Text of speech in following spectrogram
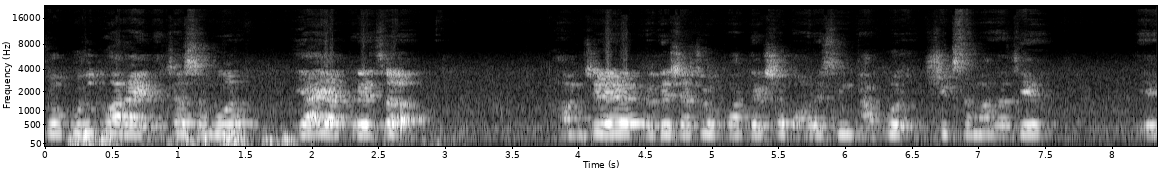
जो गुरुद्वारा आहे त्याच्यासमोर या यात्रेचं आमचे प्रदेशाचे उपाध्यक्ष भावरेसिंग ठाकूर शीख समाजाचे हे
